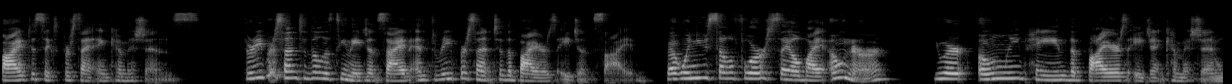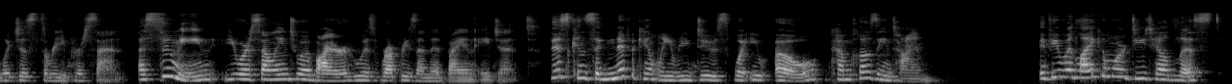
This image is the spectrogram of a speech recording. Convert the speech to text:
5 to 6% in commissions. 3% to the listing agent side and 3% to the buyer's agent side. But when you sell for sale by owner, you are only paying the buyer's agent commission, which is 3%, assuming you are selling to a buyer who is represented by an agent. This can significantly reduce what you owe come closing time. If you would like a more detailed list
